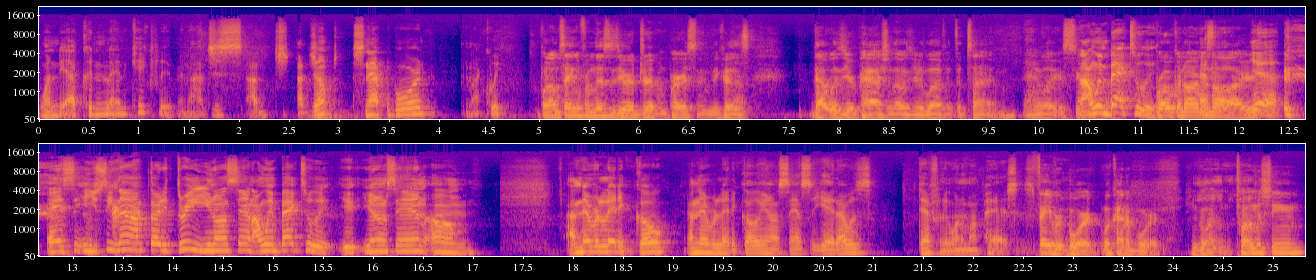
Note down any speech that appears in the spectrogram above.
one day I couldn't land a kickflip, and I just I, I jumped, snapped the board, and I quit. What I'm taking from this is you're a driven person because that was your passion, that was your love at the time. And like, And I went back to it. Broken arm That's- and all. Yeah. And see, you see now I'm 33. You know what I'm saying? I went back to it. You, you know what I'm saying? Um, I never let it go. I never let it go. You know what I'm saying? So yeah, that was definitely one of my passions. Favorite board? What kind of board? You going toy machine?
